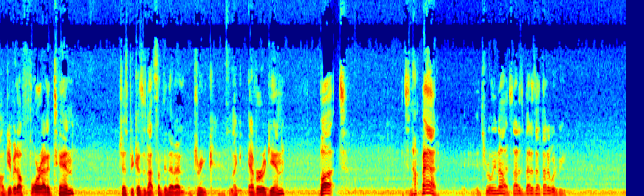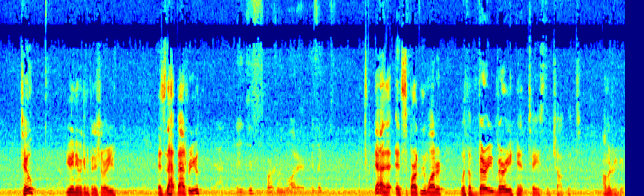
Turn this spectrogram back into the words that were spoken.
I'll give it a four out of ten, just because it's not something that I drink like ever again. But it's not bad. It's really not. It's not as bad as I thought it would be. Two? You ain't even gonna finish it, are you? Is that bad for you? Yeah, It's just sparkling water. It's like Yeah, it's sparkling water with a very, very hint taste of chocolate. I'm gonna drink it.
